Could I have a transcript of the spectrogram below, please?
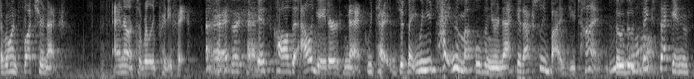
Everyone flex your neck. I know it's a really pretty face. Okay? It's okay. It's called the alligator neck. We tight, but when you tighten the muscles in your neck, it actually buys you time. So those six seconds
